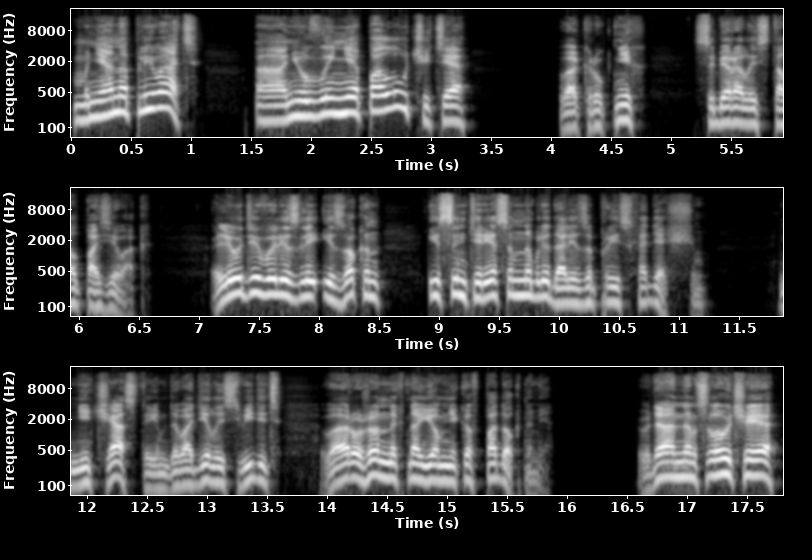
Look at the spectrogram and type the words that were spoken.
Мне наплевать! Аню вы не получите!» Вокруг них собиралась толпа зевак. Люди вылезли из окон и с интересом наблюдали за происходящим. Нечасто им доводилось видеть вооруженных наемников под окнами. «В данном случае...»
